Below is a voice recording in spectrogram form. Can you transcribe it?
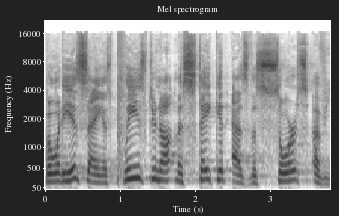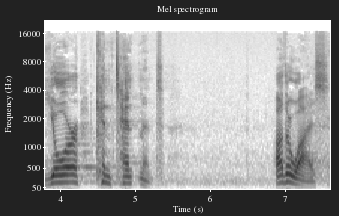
But what he is saying is, please do not mistake it as the source of your contentment. Otherwise,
